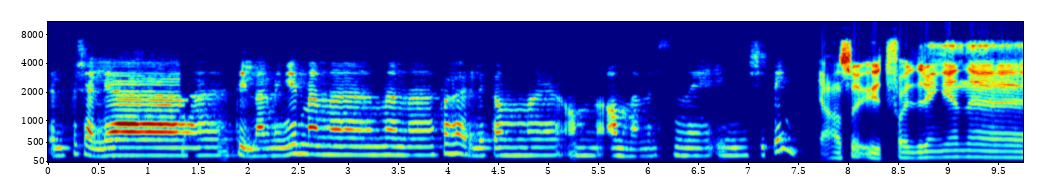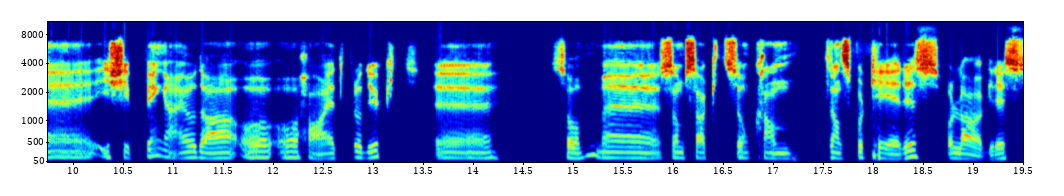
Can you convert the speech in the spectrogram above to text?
Det er litt forskjellige tilnærminger, men, uh, men få høre litt om, om anvendelsen i, i, shipping. Ja, altså Utfordringen i shipping er jo da å, å ha et produkt som, som sagt som kan transporteres og lagres.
